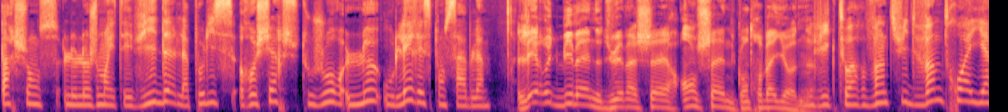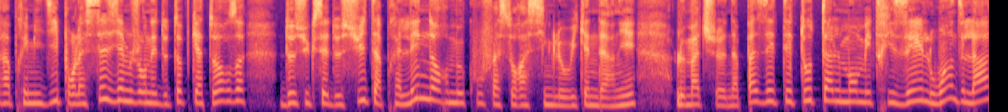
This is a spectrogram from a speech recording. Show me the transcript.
Par chance, le logement était vide. La police recherche toujours le ou les responsables. Les rugbymen du MHR enchaînent contre Bayonne. Victoire 28-23 hier après-midi pour la 16e journée de top 14. Deux succès de suite après l'énorme coup face au Racing le week-end dernier. Le match n'a pas été totalement maîtrisé, loin de là,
